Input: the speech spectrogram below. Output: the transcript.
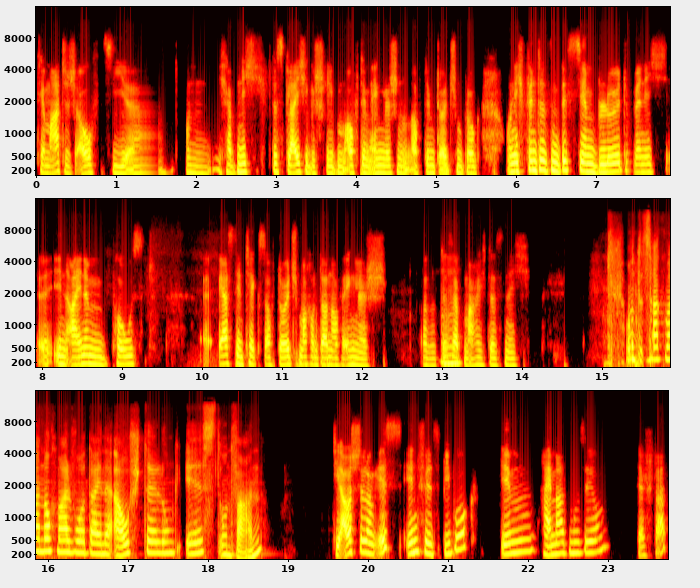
thematisch aufziehe. Und ich habe nicht das Gleiche geschrieben auf dem englischen und auf dem deutschen Blog. Und ich finde es ein bisschen blöd, wenn ich äh, in einem Post äh, erst den Text auf Deutsch mache und dann auf Englisch. Also deshalb mhm. mache ich das nicht. Und sag mal nochmal, wo deine Ausstellung ist und wann? Die Ausstellung ist in Vilsbiburg im Heimatmuseum der Stadt.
